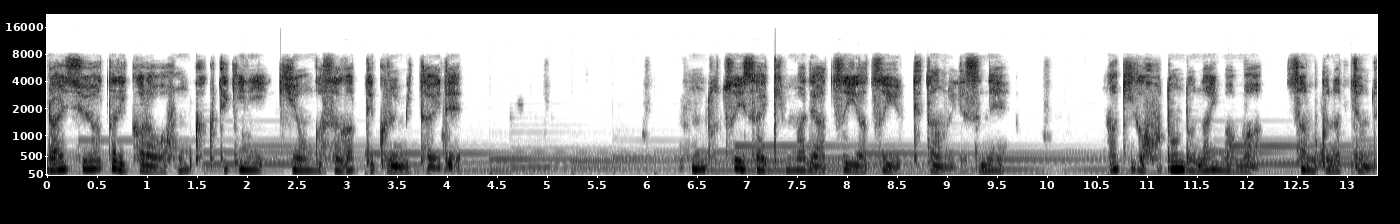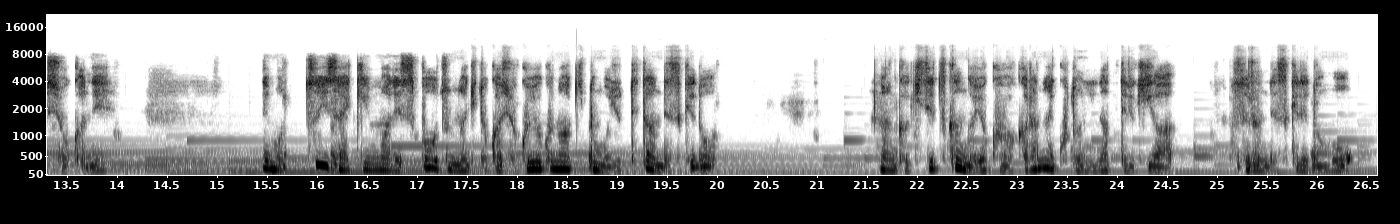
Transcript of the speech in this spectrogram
来週あたりからは本格的に気温が下がってくるみたいで、ほんとつい最近まで暑い暑い言ってたのにですね。秋がほとんどないまま寒くなっちゃうんでしょうかね。でもつい最近までスポーツの秋とか食欲の秋とも言ってたんですけど、なんか季節感がよくわからないことになってる気がするんですけれども、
